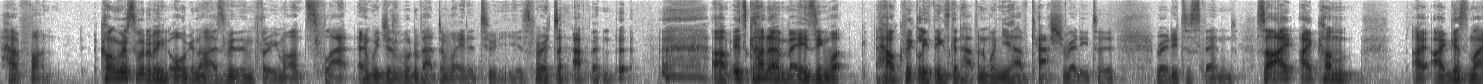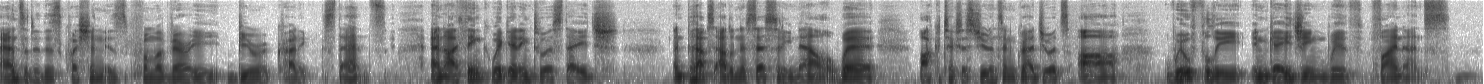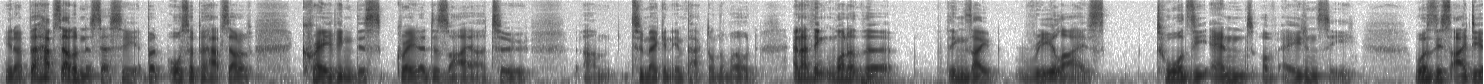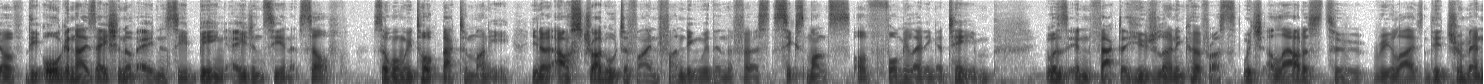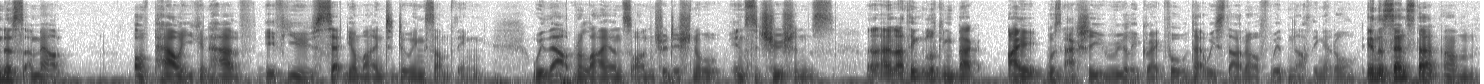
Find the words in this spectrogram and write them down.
have fun, Congress would have been organized within three months flat, and we just would have had to wait a two years for it to happen. um, it's kind of amazing what how quickly things can happen when you have cash ready to ready to spend. So I, I come I, I guess my answer to this question is from a very bureaucratic stance. And I think we're getting to a stage, and perhaps out of necessity now, where architecture students and graduates are willfully engaging with finance You know, perhaps out of necessity, but also perhaps out of craving this greater desire to um, to make an impact on the world. And I think one of the things I realized towards the end of agency was this idea of the organization of agency being agency in itself. So when we talk back to money, you know, our struggle to find funding within the first six months of formulating a team was in fact a huge learning curve for us, which allowed us to realize the tremendous amount of power you can have if you set your mind to doing something without reliance on traditional institutions. And, I think looking back, I was actually really grateful that we started off with nothing at all. In the sense that um,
